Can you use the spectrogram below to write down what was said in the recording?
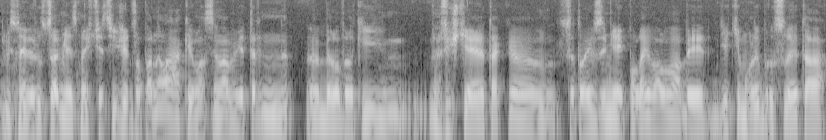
My jsme vyrůstali, měli jsme štěstí, že za panelákem vlastně na větrn bylo velký hřiště, tak eh, se to i v zimě polejvalo, aby děti mohly bruslit a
